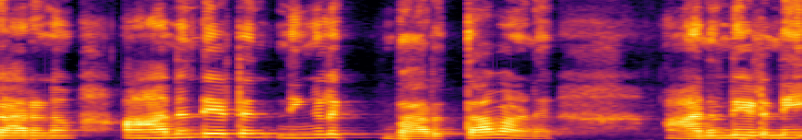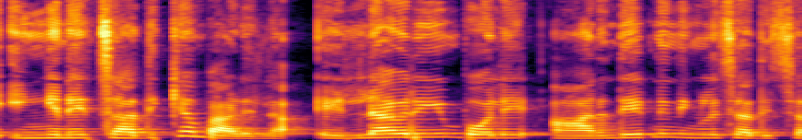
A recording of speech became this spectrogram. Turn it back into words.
കാരണം ആനന്ദേട്ടൻ നിങ്ങളെ ഭർത്താവാണ്. ആനന്ദേട്ടനെ ഇങ്ങനെ ചതിക്കാൻ പാടില്ല. എല്ലാവരെയും പോലെ ആനന്ദേട്ടനെ നിങ്ങൾ ചതിച്ച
